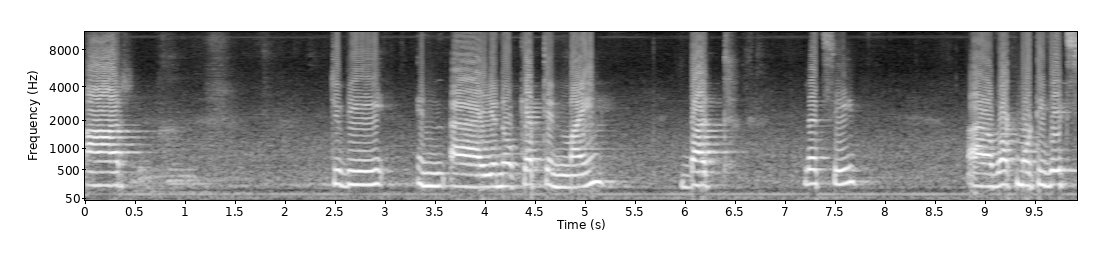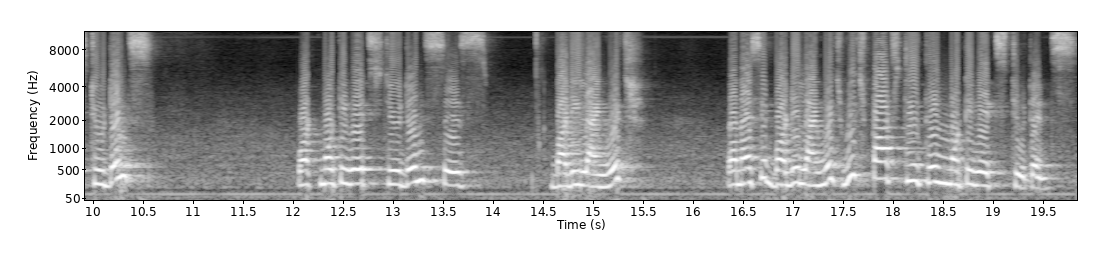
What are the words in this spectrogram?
are to be in, uh, you know, kept in mind. But let's see uh, what motivates students. What motivates students is body language. When I say body language, which parts do you think motivate students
